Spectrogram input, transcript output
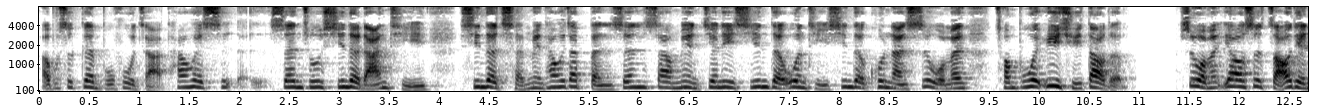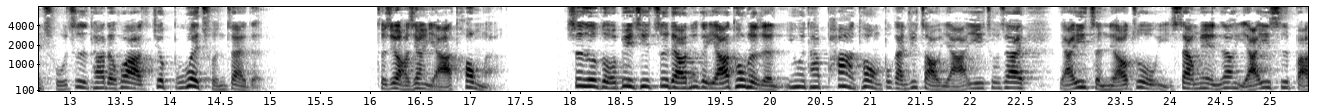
而不是更不复杂。它会生生出新的难题、新的层面，它会在本身上面建立新的问题、新的困难，是我们从不会预期到的。是我们要是早点处置它的话，就不会存在的。这就好像牙痛啊。试图躲避去治疗那个牙痛的人，因为他怕痛，不敢去找牙医，坐在牙医诊疗座椅上面，让牙医师把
